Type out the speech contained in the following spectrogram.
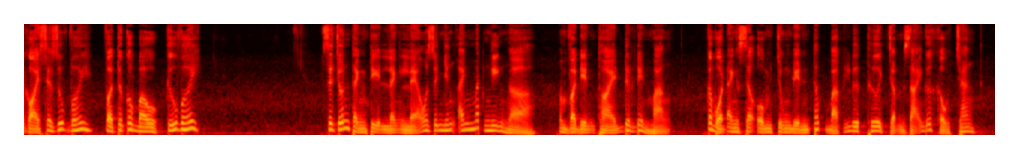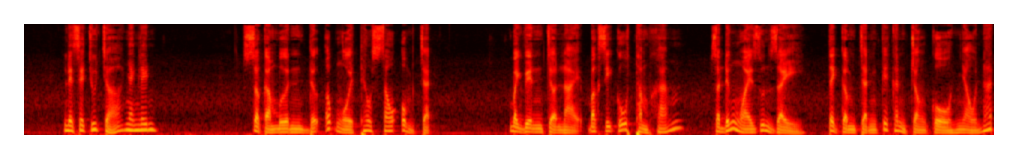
gọi xe giúp với, Vợ tôi có bầu, cứu với. Xe trốn thành thị lạnh lẽo Dưới những ánh mắt nghi ngờ Và điện thoại đưa lên mạng. Có một anh xe ôm trung điền tóc bạc lưa thưa chậm rãi gỡ khẩu trang. Lên xe chú chở, nhanh lên. Sợ cảm ơn, đỡ ốc ngồi theo sau ôm chặt. Bệnh viện trở lại, bác sĩ cũ thăm khám. Giờ đứng ngoài run rẩy, Tay cầm chặt cái khăn tròn cổ nhào nát.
